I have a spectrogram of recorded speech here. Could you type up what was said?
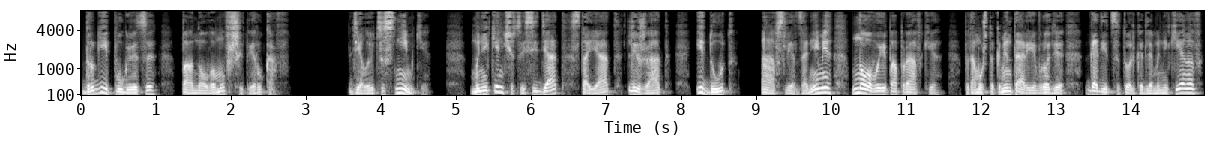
другие пуговицы, по-новому вшитый рукав. Делаются снимки, Манекенщицы сидят, стоят, лежат, идут, а вслед за ними новые поправки, потому что комментарии вроде «годится только для манекенов»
